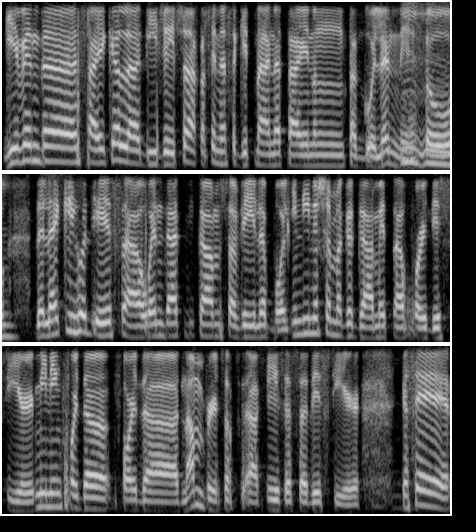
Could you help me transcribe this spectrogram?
given the cycle, uh, DJ siya, kasi nasa gitna na tayo ng tag-ulan eh. So, the likelihood is uh, when that becomes available, hindi na siya magagamit uh, for this year, meaning for the for the numbers of uh, cases uh, this year. Kasi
